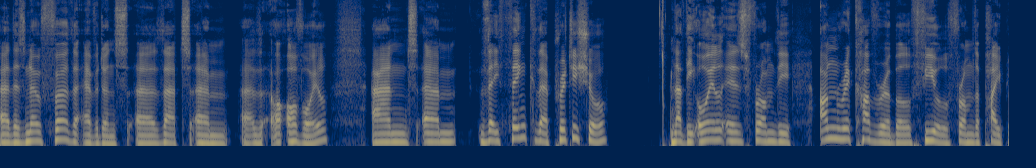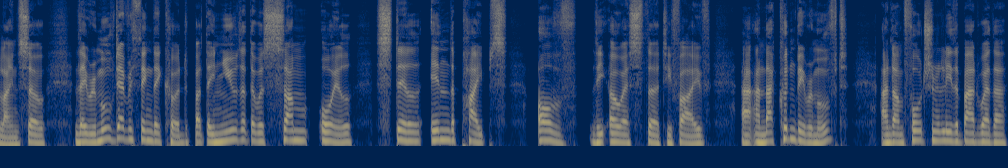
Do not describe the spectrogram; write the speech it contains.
Uh, there's no further evidence uh, that um, uh, of oil, and um, they think they're pretty sure that the oil is from the unrecoverable fuel from the pipeline. So they removed everything they could, but they knew that there was some oil still in the pipes of the OS 35, uh, and that couldn't be removed. And unfortunately, the bad weather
